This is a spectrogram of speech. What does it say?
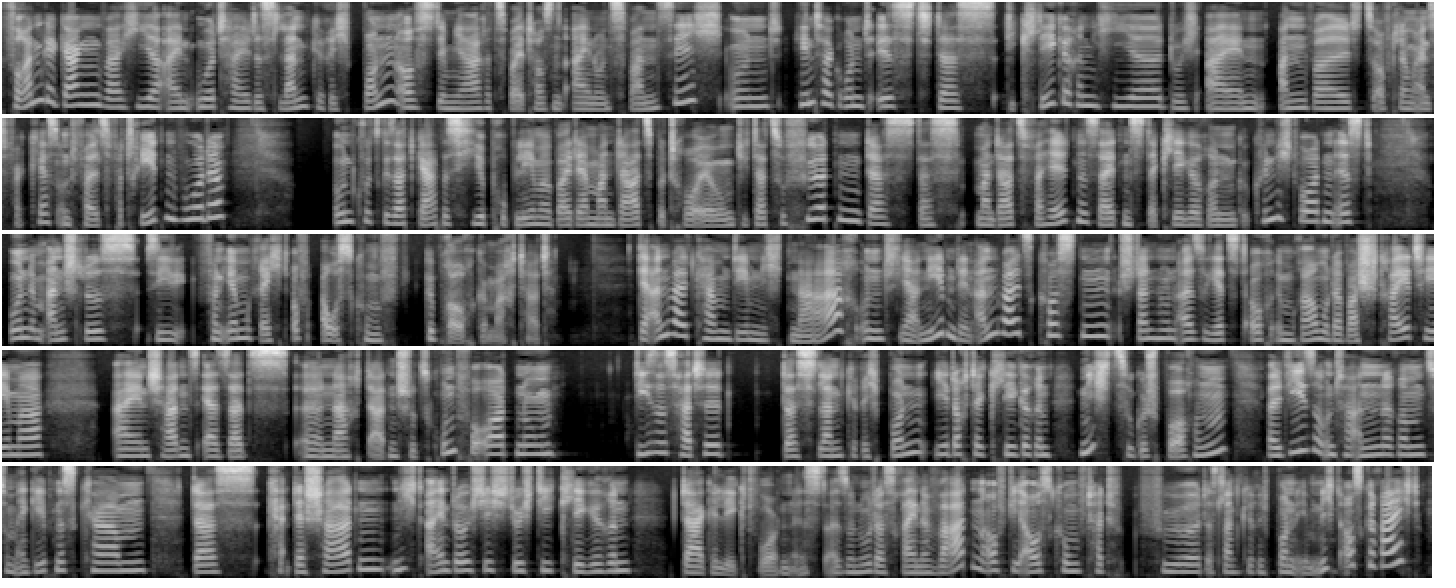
Vorangegangen war hier ein Urteil des Landgericht Bonn aus dem Jahre 2021 und Hintergrund ist, dass die Klägerin hier durch einen Anwalt zur Aufklärung eines Verkehrsunfalls vertreten wurde. Und kurz gesagt gab es hier Probleme bei der Mandatsbetreuung, die dazu führten, dass das Mandatsverhältnis seitens der Klägerin gekündigt worden ist und im Anschluss sie von ihrem Recht auf Auskunft Gebrauch gemacht hat. Der Anwalt kam dem nicht nach und ja, neben den Anwaltskosten stand nun also jetzt auch im Raum oder war Streitthema ein Schadensersatz äh, nach Datenschutzgrundverordnung. Dieses hatte das Landgericht Bonn jedoch der Klägerin nicht zugesprochen, weil diese unter anderem zum Ergebnis kam, dass der Schaden nicht eindeutig durch die Klägerin dargelegt worden ist. Also nur das reine Warten auf die Auskunft hat für das Landgericht Bonn eben nicht ausgereicht.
